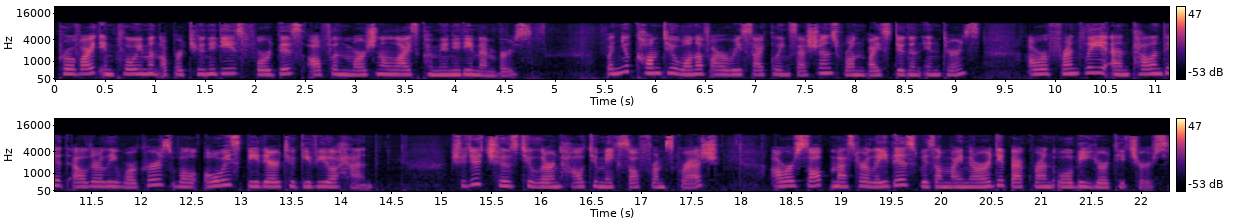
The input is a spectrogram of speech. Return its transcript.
provide employment opportunities for these often marginalized community members. When you come to one of our recycling sessions run by student interns, our friendly and talented elderly workers will always be there to give you a hand. Should you choose to learn how to make soap from scratch, our soap master ladies with a minority background will be your teachers.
